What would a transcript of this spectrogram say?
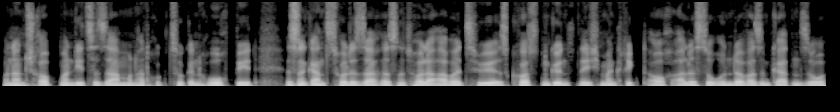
Und dann schraubt man die zusammen und hat ruckzuck ein Hochbeet. Ist eine ganz tolle Sache, ist eine tolle Arbeitshöhe, ist kostengünstig. Man kriegt auch alles so unter, was im Garten so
